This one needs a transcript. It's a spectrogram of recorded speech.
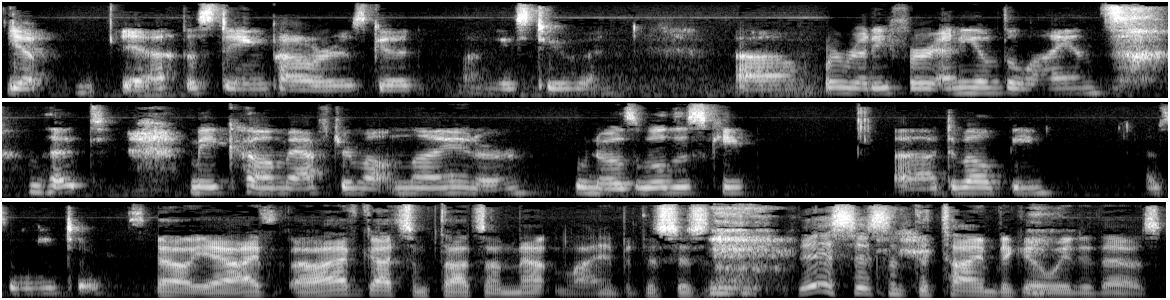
Yep, yeah, the staying power is good on these two, and um, we're ready for any of the lions that may come after Mountain Lion, or who knows. We'll just keep uh, developing as we need to. Oh yeah, I've uh, I've got some thoughts on Mountain Lion, but this isn't this isn't the time to go into those.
